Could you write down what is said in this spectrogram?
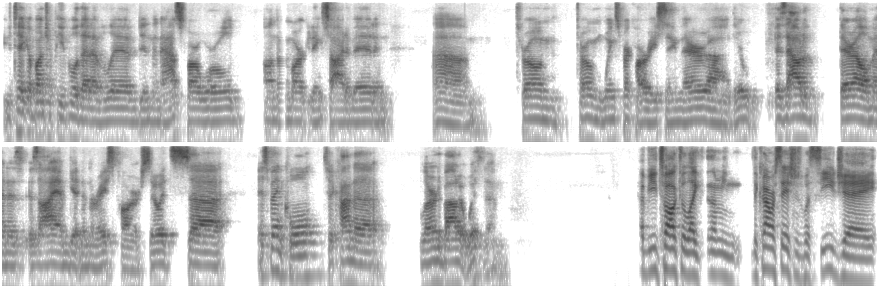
you take a bunch of people that have lived in the NASCAR world on the marketing side of it and um, throw them throw them wing sprint car racing. They're uh, they're as out of their element as, as I am getting in the race car. So it's uh, it's been cool to kind of learn about it with them. Have you talked to like I mean the conversations with CJ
